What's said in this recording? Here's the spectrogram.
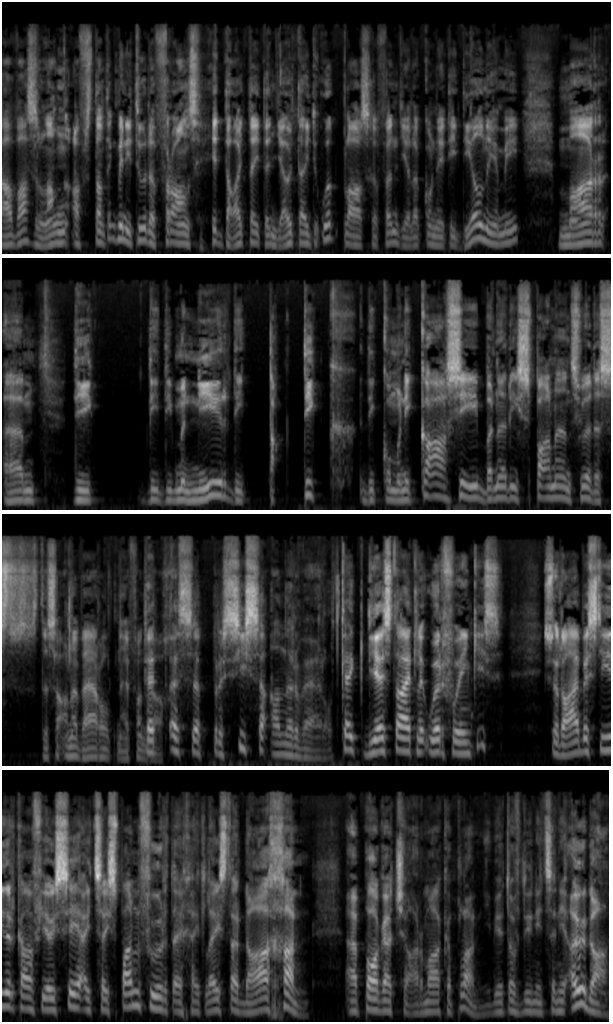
daar was lang afstand. Ek meen die Tour de France het daai tyd in jou tyd ook plaas plaasgevind. Julle kon net nie deelneem nie, maar ehm um, die die die manier, die taktiek, die kommunikasie binne die spanne en so, dis dis 'n ander wêreld, né, vandag. Dit is 'n presiese ander wêreld. Kyk, deesdae het hulle oorvoetjies. So daai bestuurder kan vir jou sê uit sy spanvoertuig uit, luister, daar gaan 'n Pogacar maak 'n plan. Jy weet of doen iets in die ou dae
